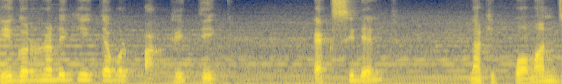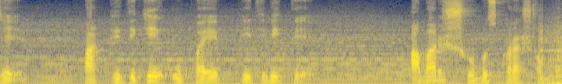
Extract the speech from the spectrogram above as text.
এই ঘটনাটি কি কেবল প্রাকৃতিক অ্যাক্সিডেন্ট নাকি প্রমাণ যে প্রাকৃতিকে উপায়ে পৃথিবীতে আবার সবুজ করা সম্ভব?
